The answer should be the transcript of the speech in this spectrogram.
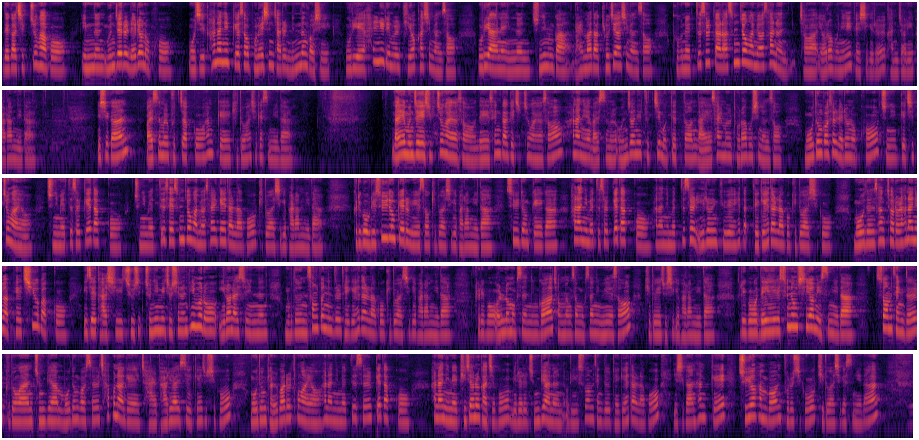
내가 집중하고 있는 문제를 내려놓고 오직 하나님께서 보내신 자를 믿는 것이 우리의 할 일임을 기억하시면서 우리 안에 있는 주님과 날마다 교제하시면서 그분의 뜻을 따라 순종하며 사는 저와 여러분이 되시기를 간절히 바랍니다. 이 시간 말씀을 붙잡고 함께 기도하시겠습니다. 나의 문제에 집중하여서 내 생각에 집중하여서 하나님의 말씀을 온전히 듣지 못했던 나의 삶을 돌아보시면서 모든 것을 내려놓고 주님께 집중하여 주님의 뜻을 깨닫고 주님의 뜻에 순종하며 살게 해달라고 기도하시기 바랍니다. 그리고 우리 수유동교회를 위해서 기도하시기 바랍니다. 수유동교회가 하나님의 뜻을 깨닫고 하나님의 뜻을 이루는 교회 되게 해달라고 기도하시고 모든 상처를 하나님 앞에 치유받고 이제 다시 주, 주님이 주시는 힘으로 일어날 수 있는 모든 성도님들 되게 해달라고 기도하시기 바랍니다. 그리고 원로 목사님과 정명성 목사님 위해서 기도해 주시기 바랍니다. 그리고 내일 수능 시험이 있습니다. 수험생들 그동안 준비한 모든 것을 차분하게 잘 발휘할 수 있게 해주시고 모든 결과를 통하여 하나님의 뜻을 깨닫고 하나님의 비전을 가지고 미래를 준비하는 우리 수험생들 되게 해달라고 이 시간 함께 주여 한번 부르시고 기도하시겠습니다.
